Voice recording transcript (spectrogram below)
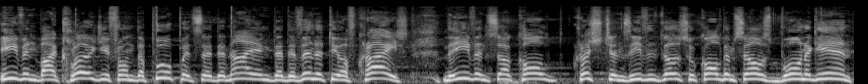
even by clergy from the pulpits. They're denying the divinity of Christ. Even so called Christians, even those who call themselves born again,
